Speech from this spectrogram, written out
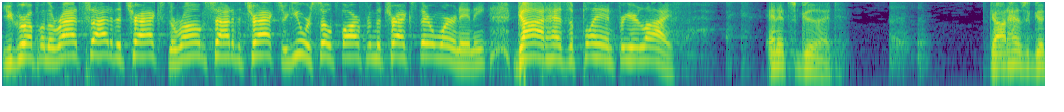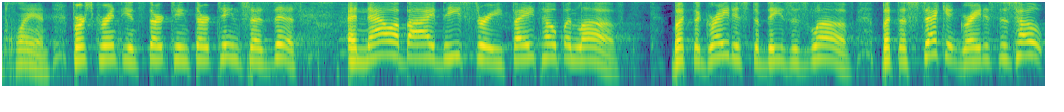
you grew up on the right side of the tracks, the wrong side of the tracks, or you were so far from the tracks there weren't any, God has a plan for your life. And it's good. God has a good plan. 1 Corinthians 13 13 says this, and now abide these three faith, hope, and love. But the greatest of these is love. But the second greatest is hope.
